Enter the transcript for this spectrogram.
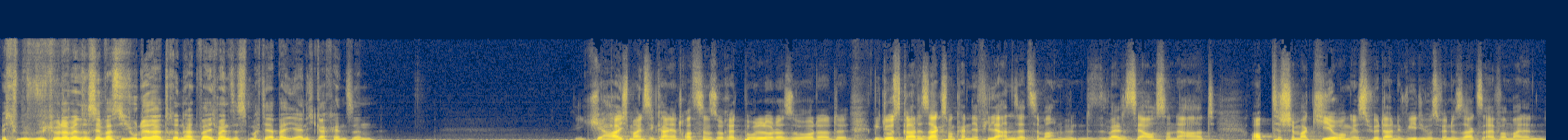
ich, ich würde mich interessieren, was Jule da drin hat, weil ich meine, das macht ja bei ihr eigentlich gar keinen Sinn. Ja, ich meine, sie kann ja trotzdem so Red Bull oder so, oder de- wie du es gerade sagst, man kann ja viele Ansätze machen, weil das ja auch so eine Art optische Markierung ist für deine Videos. Wenn du sagst, einfach meine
